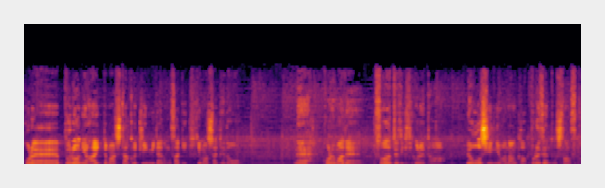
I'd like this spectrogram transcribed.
これプロに入ってまあ支度金みたいなのもさっき聞きましたけどねこれまで育ててきてくれた両親には何かプレゼントしたんですか？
